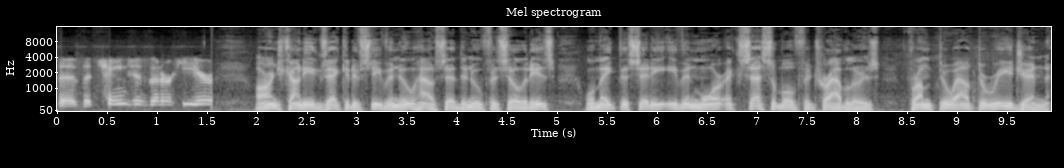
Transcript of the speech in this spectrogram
the the changes that are here. Orange County Executive Steven Neuhaus said the new facilities will make the city even more accessible for travelers from throughout the region.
